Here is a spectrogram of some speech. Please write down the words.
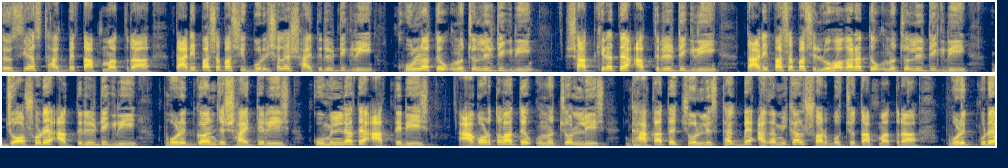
সেলসিয়াস থাকবে তাপমাত্রা। তারই পাশাপাশি বরিশালে সাঁত্রিশ ডিগ্রি, খুলনাতে উনচল্লিশ ডিগ্রি সাতক্ষীরাতে আটত্রিশ ডিগ্রি, তারই পাশাপাশি লোহাগাড়াতে উনচল্লিশ ডিগ্রি, যশোরে আটত্রিশ ডিগ্রি, ফরিদগঞ্জে সাঁত্রিশ কুমিল্লাতে আটত্রিশ, আগরতলাতে উনচল্লিশ, ঢাকাতে চল্লিশ থাকবে আগামীকাল সর্বোচ্চ তাপমাত্রা। ফরিদপুরে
